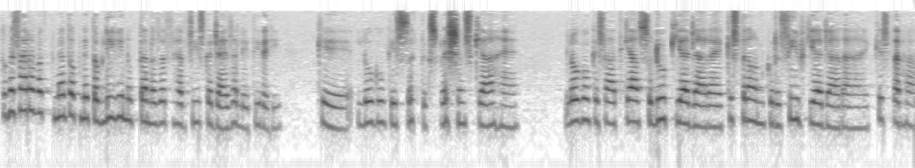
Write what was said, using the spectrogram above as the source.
تو میں سارا وقت میں تو اپنے تبلیغی نقطہ نظر سے ہر چیز کا جائزہ لیتی رہی کہ لوگوں کے اس وقت ایکسپریشن کیا ہیں، لوگوں کے ساتھ کیا سلوک کیا جا رہا ہے، کس طرح ان کو ریسیو کیا جا رہا ہے، کس طرح۔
